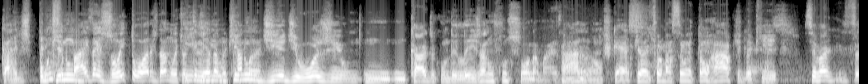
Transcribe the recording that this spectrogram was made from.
cards que principais às 8 horas da noite, 8 e, meia da noite que num dia de hoje, um, um, um card com delay já não funciona mais. né? Ah, não, esquece. Porque a informação é tão rápida que Esquece. você vai. você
